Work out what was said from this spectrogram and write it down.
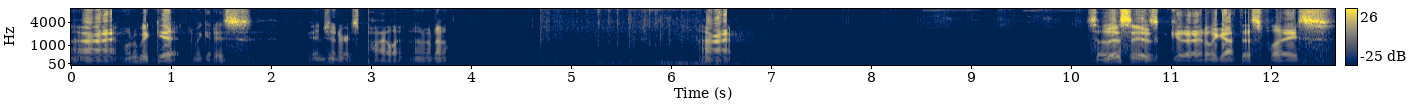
Alright, what do we get? Do we get his engine or his pilot? I don't know. Alright. So this is good. We got this place.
